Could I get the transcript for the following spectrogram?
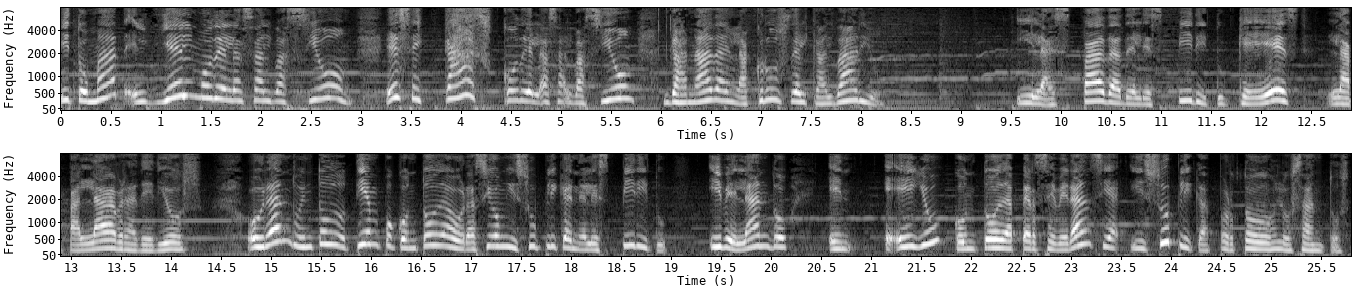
Y tomad el yelmo de la salvación, ese casco de la salvación ganada en la cruz del Calvario y la espada del Espíritu, que es la palabra de Dios, orando en todo tiempo con toda oración y súplica en el Espíritu, y velando en ello con toda perseverancia y súplica por todos los santos.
